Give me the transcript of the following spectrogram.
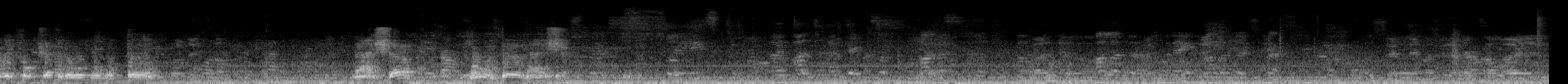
وجهه بشكل وجهه قدام نعشة مو قدام نعشة Allah'ın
